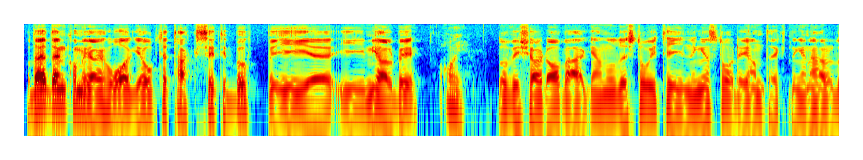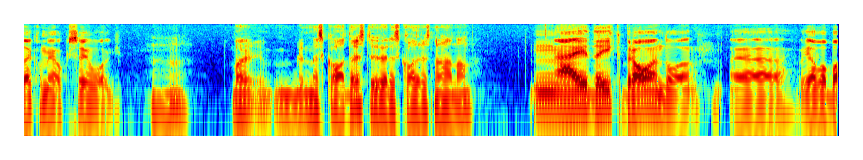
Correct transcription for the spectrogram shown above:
Och där, den kommer jag ihåg. Jag åkte taxi till BUP i, eh, i Mjölby. oj. Då vi körde av vägen och det stod i tidningen, står det i anteckningen här och det kommer jag också ihåg. Mhm. Var, men skadades du eller skadades någon annan? Mm, Nej, det gick bra ändå. Eh, jag var bara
